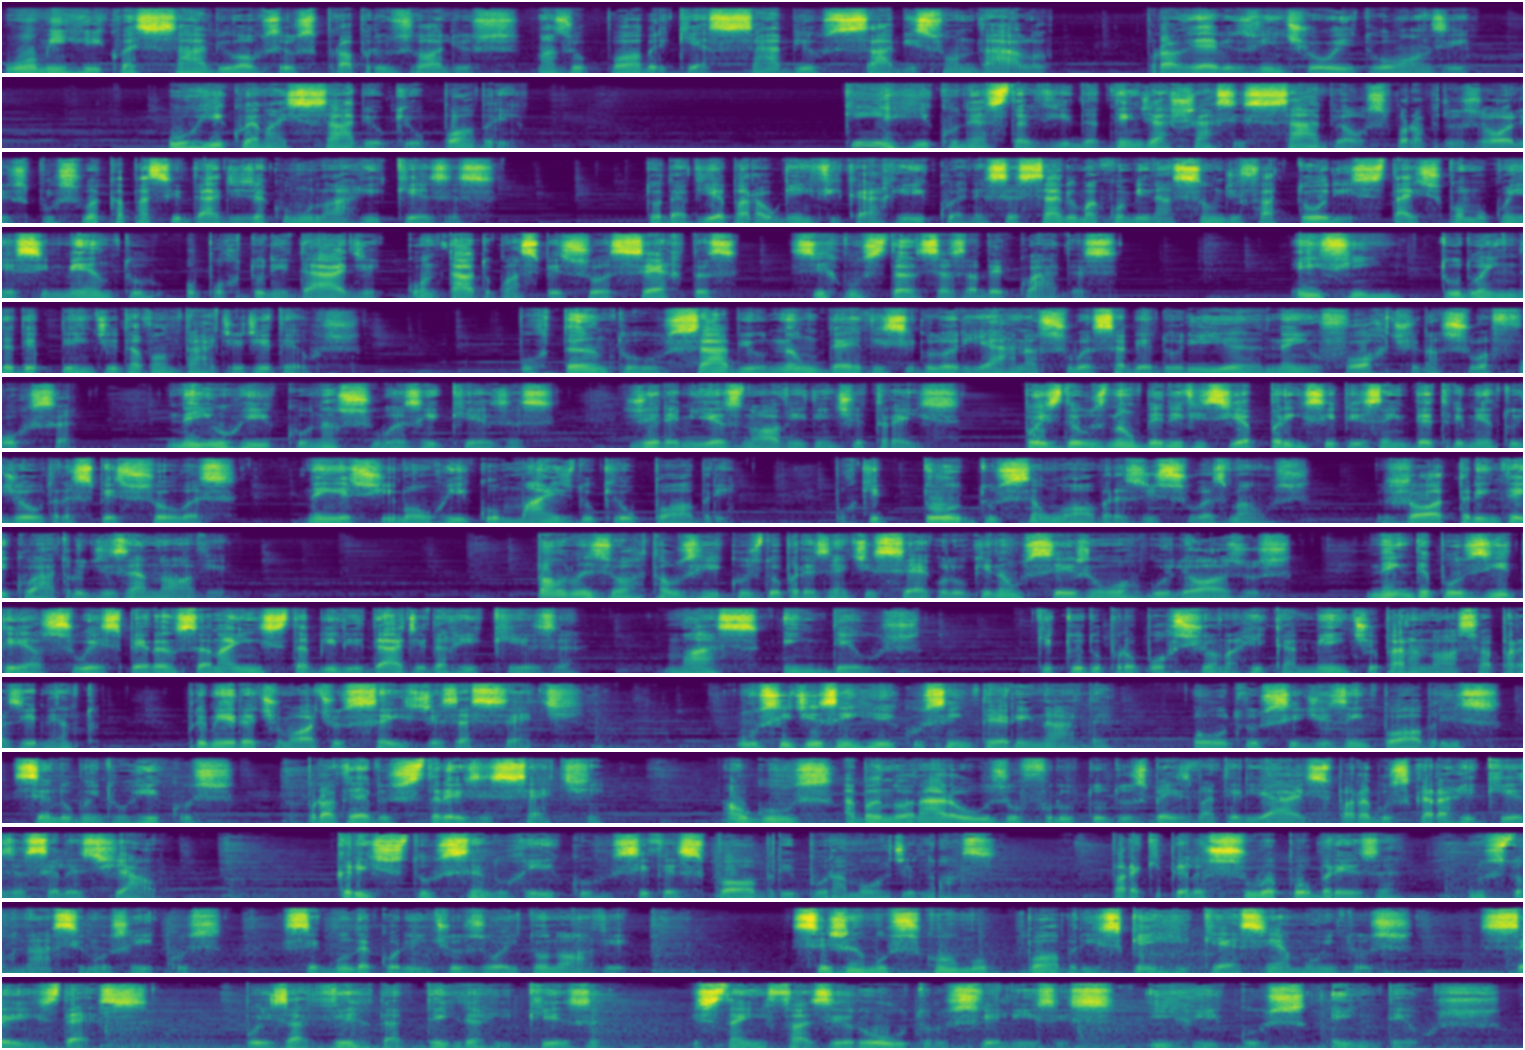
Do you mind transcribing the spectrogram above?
O homem rico é sábio aos seus próprios olhos, mas o pobre que é sábio sabe sondá-lo. Provérbios 28, 11. O rico é mais sábio que o pobre? Quem é rico nesta vida tende a achar-se sábio aos próprios olhos por sua capacidade de acumular riquezas. Todavia, para alguém ficar rico é necessária uma combinação de fatores tais como conhecimento, oportunidade, contato com as pessoas certas, circunstâncias adequadas. Enfim, tudo ainda depende da vontade de Deus. Portanto, o sábio não deve se gloriar na sua sabedoria, nem o forte na sua força, nem o rico nas suas riquezas. Jeremias 9, 23. Pois Deus não beneficia príncipes em detrimento de outras pessoas, nem estima o rico mais do que o pobre, porque todos são obras de suas mãos. Jó 34, 19. Paulo exorta aos ricos do presente século que não sejam orgulhosos, nem depositem a sua esperança na instabilidade da riqueza, mas em Deus, que tudo proporciona ricamente para nosso aprazimento. 1 Timóteo 6,17 Uns se dizem ricos sem terem nada, outros se dizem pobres, sendo muito ricos. Provérbios 13, 7 Alguns abandonaram o usufruto dos bens materiais para buscar a riqueza celestial. Cristo, sendo rico, se fez pobre por amor de nós, para que pela sua pobreza nos tornássemos ricos. 2 Coríntios 8, 9. Sejamos como pobres que enriquecem a muitos. 6:10. Pois a verdadeira riqueza está em fazer outros felizes e ricos em Deus.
